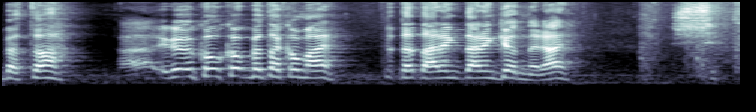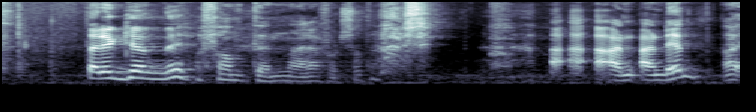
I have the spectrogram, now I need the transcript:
Bøtta. Kom, kom, bøtta, kom her. Det, det, er en, det er en gunner her. Shit. Det er en gønner. Hva faen, den er her fortsatt, ja. Er, er den- din? Nei,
